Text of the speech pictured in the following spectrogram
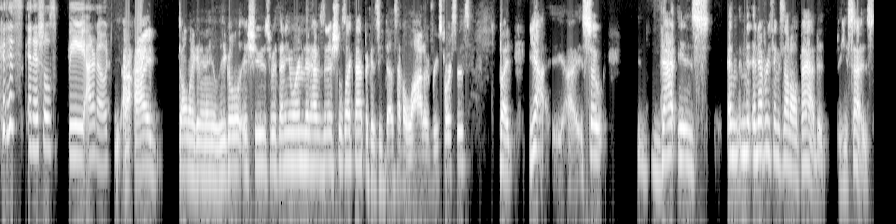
could his initials be? I don't know. I, I don't want to get in any legal issues with anyone that has initials like that because he does have a lot of resources. But yeah, so that is, and and everything's not all bad that he says.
